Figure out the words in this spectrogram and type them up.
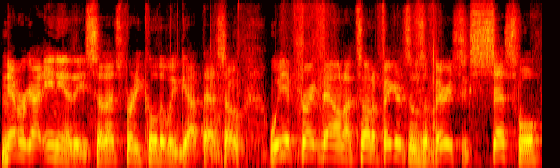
Never got any of these. So that's pretty cool that we got that. So we have tracked down a ton of figures. It was a very successful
